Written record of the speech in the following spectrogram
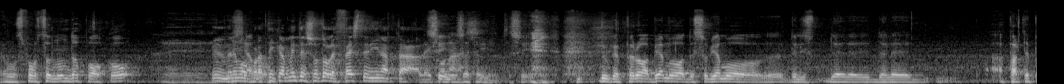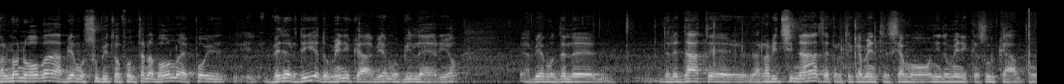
È uno sforzo non da poco, eh, quindi andremo siamo... praticamente sotto le feste di Natale. Sì, esattamente, sì. Dunque, però abbiamo, adesso abbiamo delle, delle, delle, a parte Palmanova abbiamo subito Fontanabona e poi venerdì e domenica abbiamo Billerio, abbiamo delle, delle date ravvicinate, praticamente siamo ogni domenica sul campo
